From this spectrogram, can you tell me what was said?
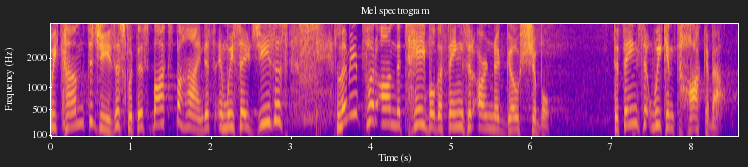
we come to Jesus with this box behind us and we say, Jesus, let me put on the table the things that are negotiable, the things that we can talk about.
